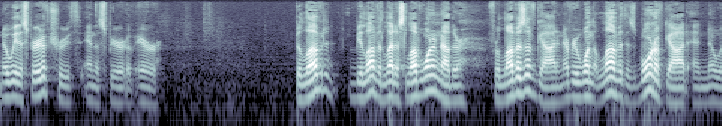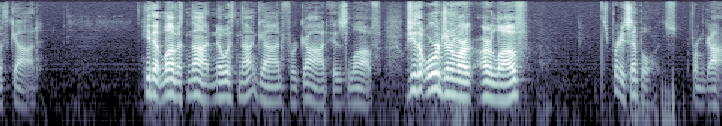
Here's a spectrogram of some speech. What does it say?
know we the Spirit of truth and the Spirit of error. Beloved, beloved, let us love one another, for love is of God, and every one that loveth is born of God and knoweth God. He that loveth not knoweth not God, for God is love. We see the origin of our, our love. It's pretty simple. It's from God.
